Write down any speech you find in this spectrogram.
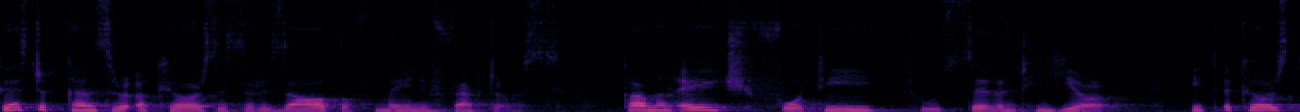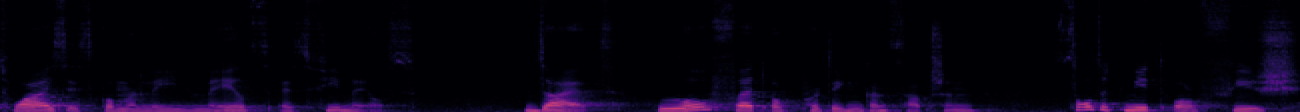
Gastric cancer occurs as a result of many factors. Common age 40 to 70 year. It occurs twice as commonly in males as females. Diet low fat or protein consumption, salted meat or fish,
